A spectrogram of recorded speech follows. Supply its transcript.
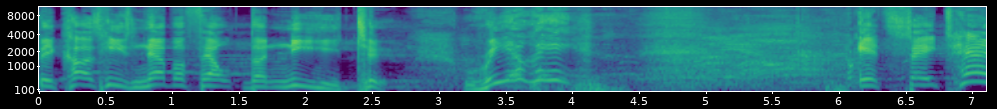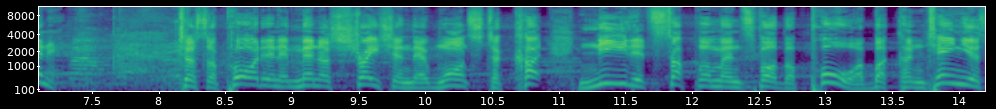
because he's never felt the need to. Really? It's satanic to support an administration that wants to cut needed supplements for the poor but continues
